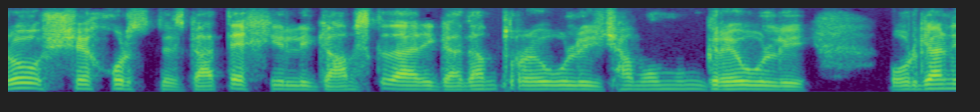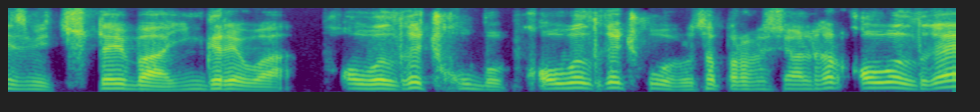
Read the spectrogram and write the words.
რომ შეხორცდეს გატეხილი, გამსკდარი, გადამტრეული, ჩამომგრეული ორგანიზმი წდება, ინგრევა, ყოველდღე ჩხუბობ, ყოველდღე ჩხუბობ, როცა პროფესიონალი ხარ, ყოველდღე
